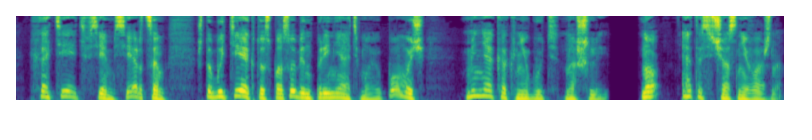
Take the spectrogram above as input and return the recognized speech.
— хотеть всем сердцем, чтобы те, кто способен принять мою помощь, меня как-нибудь нашли. Но это сейчас не важно.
